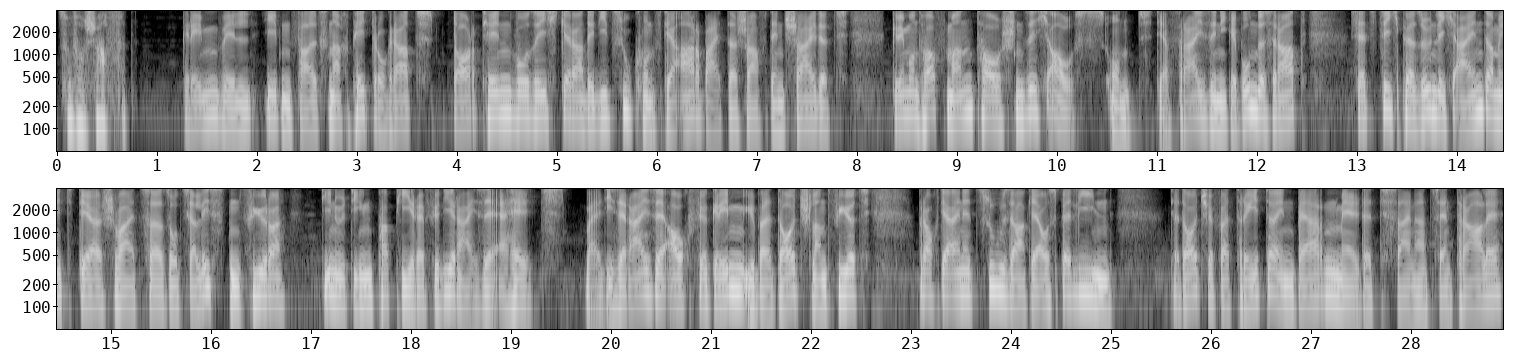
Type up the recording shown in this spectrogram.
zu verschaffen. Grimm will ebenfalls nach Petrograd, dorthin, wo sich gerade die Zukunft der Arbeiterschaft entscheidet. Grimm und Hoffmann tauschen sich aus und der freisinnige Bundesrat setzt sich persönlich ein, damit der Schweizer Sozialistenführer die nötigen Papiere für die Reise erhält. Weil diese Reise auch für Grimm über Deutschland führt, braucht er eine Zusage aus Berlin. Der deutsche Vertreter in Bern meldet seiner Zentrale,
